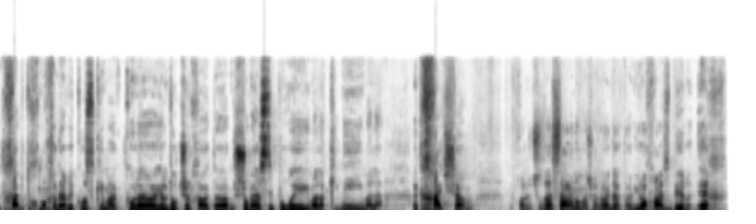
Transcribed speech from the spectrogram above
אתה חי בתוך מחנה ריכוז כמעט, כל הילדות שלך, אתה שומע סיפורים על הקינים, על, ה, אתה חי שם. יכול להיות שזה עשה לנו משהו, אני לא יודעת. אני לא יכולה להסביר איך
